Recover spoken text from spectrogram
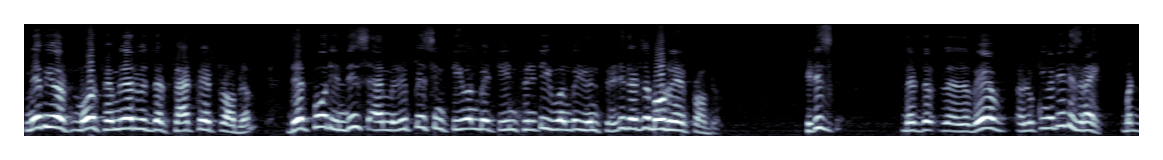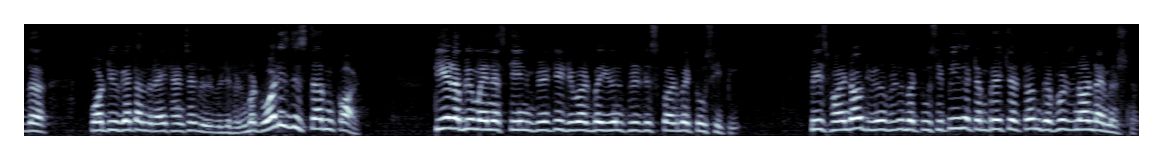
Maybe you are more familiar with that flat plate problem. Therefore, in this I am replacing T 1 by T infinity, U 1 by U infinity that is a boundary layer problem. It is that the, the, the, way of looking at it is right, but the what you get on the right hand side will be different. But what is this term called? T A w minus T infinity divided by U infinity squared by 2 C p. Please find out U infinity by 2 Cp is a temperature term therefore, it is non dimensional.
